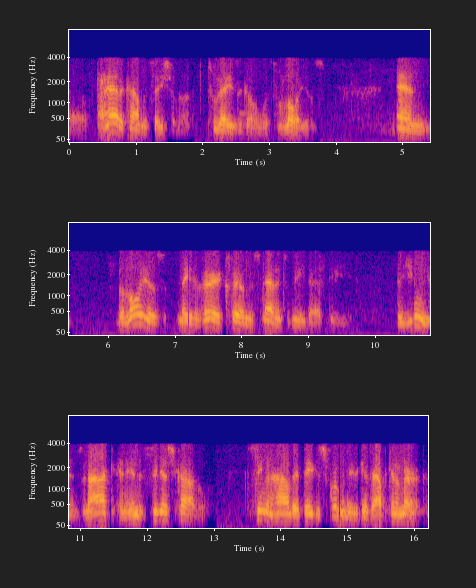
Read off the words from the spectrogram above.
uh, I had a conversation uh, two days ago with some lawyers, and the lawyers made a very clear understanding to me that the the unions and I and in the city of Chicago, seeming how that they discriminate against African Americans,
